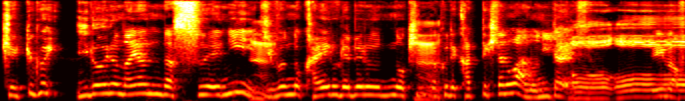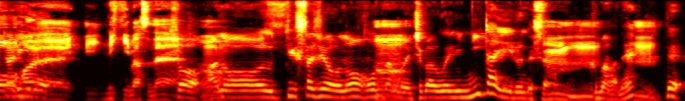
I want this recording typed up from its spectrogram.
結局、いろいろ悩んだ末に、うん自分の買えるレベルの金額で買ってきたのがあの2体です今二人いるはい。2匹いますね。そう、んあ、の、ウッディスタジオの本棚の一番上に2体いるんですよ。熊がね。うんで、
